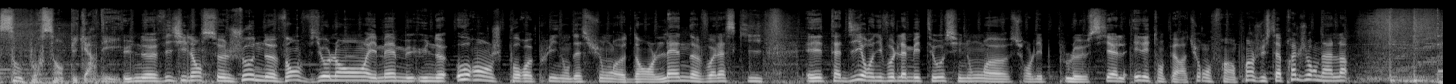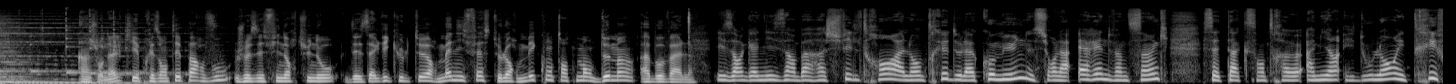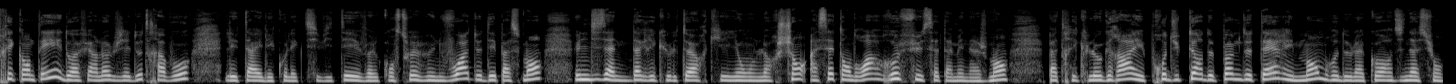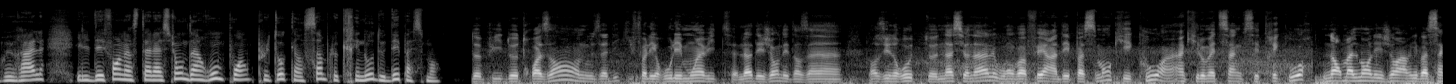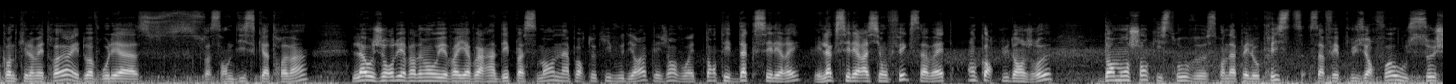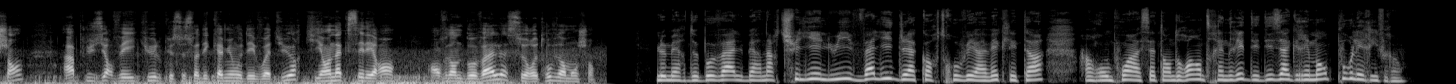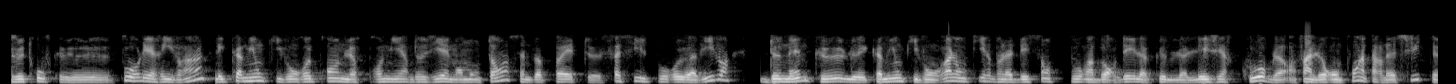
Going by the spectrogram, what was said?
100% Picardie. Une vigilance jaune, vent violent et même une orange pour pluie inondation dans l'Aisne. Voilà ce qui est à dire au niveau de la météo. Sinon, euh, sur le ciel et les températures, on fera un point juste après le journal. Un journal qui est présenté par vous, Joséphine Ortuno. Des agriculteurs manifestent leur mécontentement demain à Beauval. Ils organisent un barrage filtrant à l'entrée de la commune sur la RN 25. Cet axe entre Amiens et Doulan est très fréquenté et doit faire l'objet de travaux. L'État et les collectivités veulent construire une voie de dépassement. Une dizaine d'agriculteurs qui ont leur champ à cet endroit refusent cet aménagement. Patrick Legras est producteur de pommes de terre et membre de la coordination rurale. Il défend l'installation d'un rond-point plutôt qu'un simple créneau de dépassement. Depuis 2-3 ans, on nous a dit qu'il fallait rouler moins vite. Là, déjà, on est dans, un, dans une route nationale où on va faire un dépassement qui est court. 1 km 5, c'est très court. Normalement, les gens arrivent à 50 km heure et doivent rouler à 70-80. Là, aujourd'hui, à partir du moment où il va y avoir un dépassement, n'importe qui vous dira que les gens vont être tentés d'accélérer. Et l'accélération fait que ça va être encore plus dangereux. Dans mon champ qui se trouve ce qu'on appelle au Christ, ça fait plusieurs fois où ce champ a plusieurs véhicules, que ce soit des camions ou des voitures, qui en accélérant en venant de Beauval se retrouvent dans mon champ. Le maire de Beauval, Bernard Tuillier, lui, valide l'accord trouvé avec l'État. Un rond-point à cet endroit entraînerait des désagréments pour les riverains. Je trouve que pour les riverains, les camions qui vont reprendre leur première, deuxième en montant, ça ne va pas être facile pour eux à vivre. De même que les camions qui vont ralentir dans la descente pour aborder la, la légère courbe, enfin le rond-point par la suite,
